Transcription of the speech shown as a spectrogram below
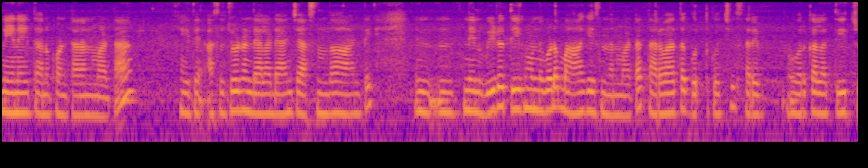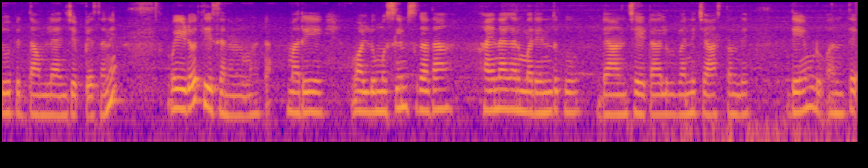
నేనైతే అనుకుంటానమాట ఇదే అసలు చూడండి ఎలా డ్యాన్స్ చేస్తుందో ఆంటీ. నేను వీడియో తీయకముందు కూడా బాగా వేసిందనమాట తర్వాత గుర్తుకొచ్చి సరే వరకు అలా తీసి చూపిద్దాంలే అని చెప్పేసి అని వీడియో తీసాను అనమాట మరి వాళ్ళు ముస్లిమ్స్ కదా అయినా కానీ మరి ఎందుకు డ్యాన్స్ చేయటాలు ఇవన్నీ చేస్తుంది? దేవుడు అంతే.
